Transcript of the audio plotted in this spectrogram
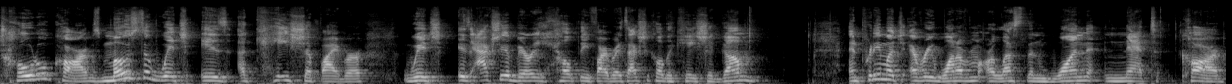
total carbs, most of which is acacia fiber, which is actually a very healthy fiber. It's actually called acacia gum. And pretty much every one of them are less than one net carb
